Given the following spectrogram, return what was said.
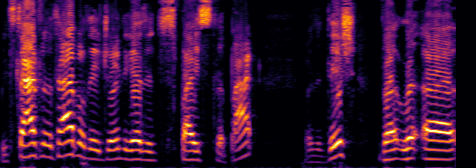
Mitzvah from the table, they join together to spice the pot, or the dish, uh,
